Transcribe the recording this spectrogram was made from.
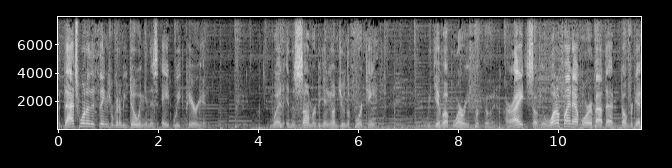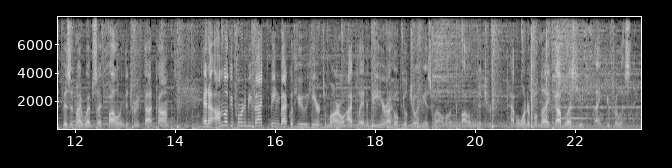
That's one of the things we're going to be doing in this eight week period. When in the summer, beginning on June the 14th, we give up worry for good. All right? So if you want to find out more about that, don't forget, visit my website, followingthetruth.com. And uh, I'm looking forward to be back, being back with you here tomorrow. I plan to be here. I hope you'll join me as well on Following the Truth. Have a wonderful night. God bless you. Thank you for listening.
